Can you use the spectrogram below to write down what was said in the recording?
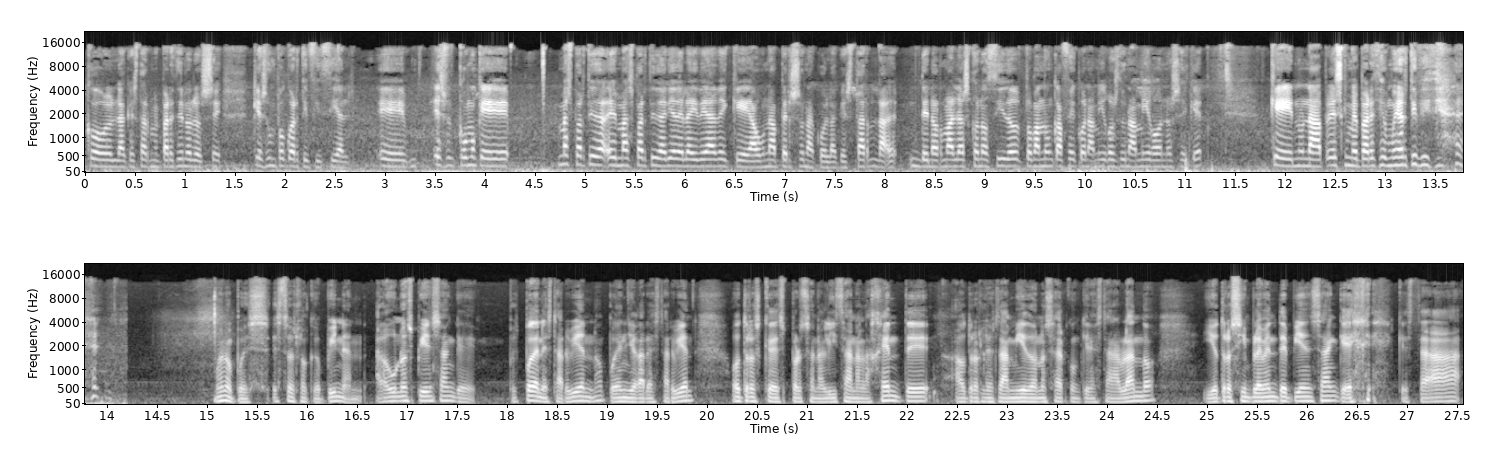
con la que estar, me parece, no lo sé, que es un poco artificial. Eh, es como que más, partida, eh, más partidaria de la idea de que a una persona con la que estar de normal la has conocido tomando un café con amigos de un amigo, no sé qué, que en una... Es que me parece muy artificial. Bueno, pues esto es lo que opinan. Algunos piensan que pues pueden estar bien, ¿no? Pueden llegar a estar bien. Otros que despersonalizan a la gente, a otros les da miedo no saber con quién están hablando y otros simplemente piensan que, que está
